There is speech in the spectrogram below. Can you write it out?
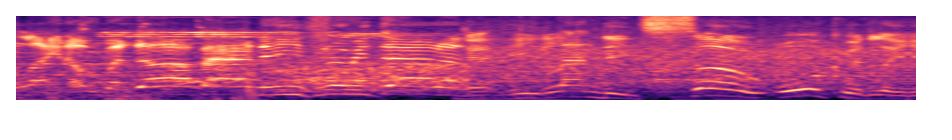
The lane opened up and he threw it down. He landed so awkwardly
